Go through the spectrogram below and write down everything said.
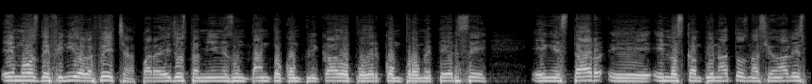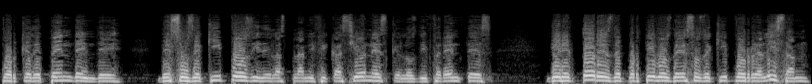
hemos definido la fecha. Para ellos también es un tanto complicado poder comprometerse en estar eh, en los campeonatos nacionales porque dependen de, de sus equipos y de las planificaciones que los diferentes directores deportivos de esos equipos realizan.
